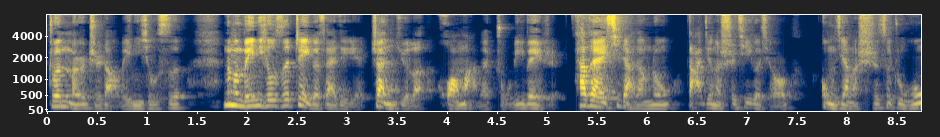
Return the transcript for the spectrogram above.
专门指导维尼修斯。那么，维尼修斯这个赛季也占据了皇马的主力位置，他在西甲当中打进了十七个球。贡献了十次助攻，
